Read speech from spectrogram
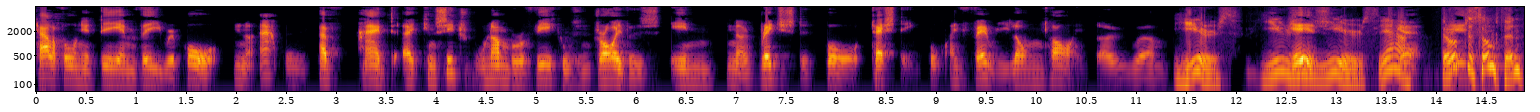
California DMV report, you know Apple have had a considerable number of vehicles and drivers in you know registered for testing for a very long time. So um, Years, years, Years. years. Yeah, Yeah, they're up to something.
